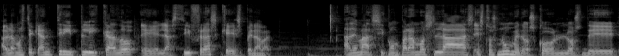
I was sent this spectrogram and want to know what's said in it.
Hablamos de que han triplicado eh, las cifras que esperaban. Además, si comparamos estos números con los de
